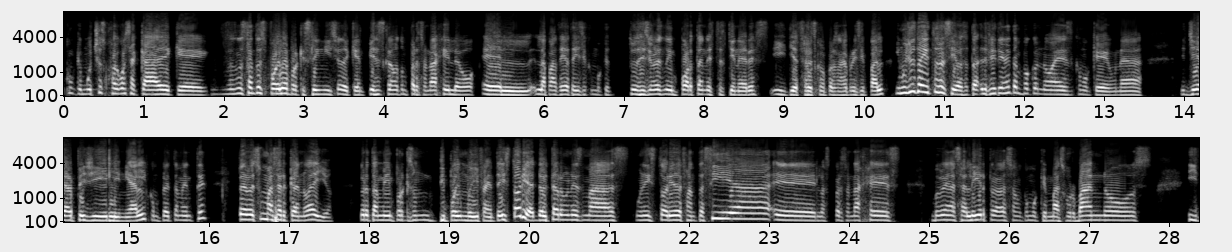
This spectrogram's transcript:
como que muchos juegos acá de que pues, no es tanto spoiler porque es el inicio de que empiezas creando un personaje y luego el, la pantalla te dice como que tus decisiones no importan, este es quién eres y ya sabes como el personaje principal. Y muchos detallitos así, o sea, definitivamente tampoco no es como que una JRPG lineal completamente, pero es más cercano a ello pero también porque es un tipo muy diferente de historia. Deltarune es más una historia de fantasía, eh, los personajes vuelven a salir, pero ahora son como que más urbanos y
